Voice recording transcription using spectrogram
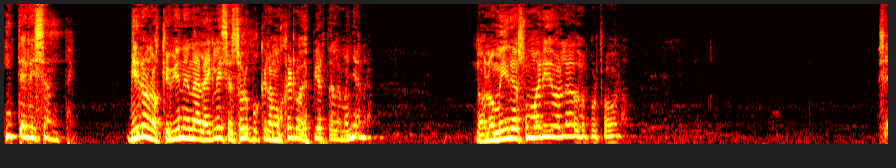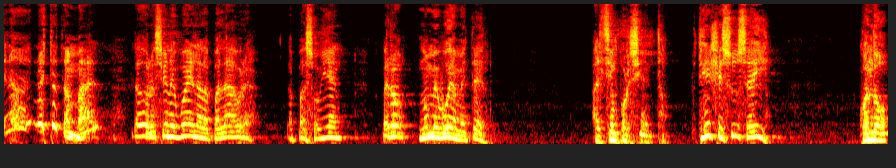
Interesante. ¿Vieron los que vienen a la iglesia solo porque la mujer lo despierta en la mañana? No lo mire a su marido al lado, por favor. Dice, no, no está tan mal. La adoración es buena, la palabra, la paso bien, pero no me voy a meter al 100%. Lo tiene Jesús ahí. Cuando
